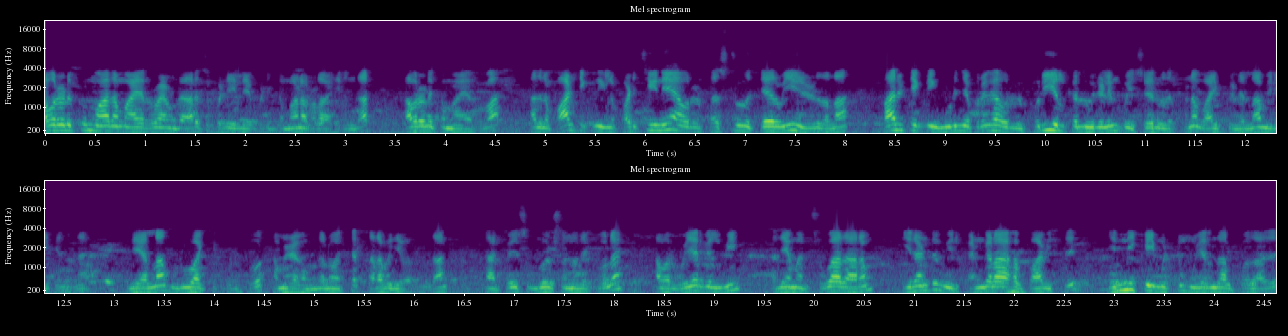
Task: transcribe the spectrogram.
அவர்களுக்கும் மாதம் ஆயிரம் ரூபாய் உண்டு. அரசு பள்ளியில் படித்த மாணவர்களாக இருந்தால் அவர்களுக்கும் ஆயிரம் ரூபாய் அதில் பாலிடெக்னிக்கில் படிச்சுக்கினே அவர்கள் ப்ளஸ் டூ தேர்வையும் எழுதலாம். பாலிடெக்னிக் முடிஞ்ச பிறகு அவர்கள் பொறியியல் கல்லூரியிலும் போய் சேருவதற்கான வாய்ப்புகள் எல்லாம் இருக்கின்றன. இதையெல்லாம் உருவாக்கி கொடுப்போர் தமிழக முதலமைச்சர் தளபதி அவர்கள்தான். நான் பேசும்போது சொன்னதைப் போல அவர் உயர்கல்வி அதே மாதிரி சுகாதாரம் இரண்டும் இரு கண்களாக பாவித்து எண்ணிக்கை மட்டும் உயர்ந்தால் போதாது.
